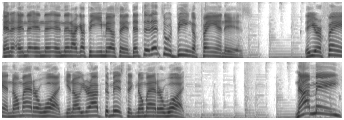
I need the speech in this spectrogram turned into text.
And and and and then I got the email saying that that's what being a fan is. That you're a fan no matter what. You know, you're optimistic no matter what. Not me.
